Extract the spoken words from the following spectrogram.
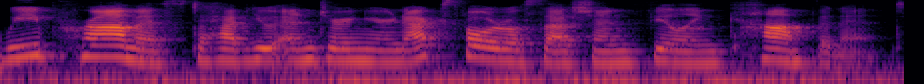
We promise to have you entering your next photo session feeling confident.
